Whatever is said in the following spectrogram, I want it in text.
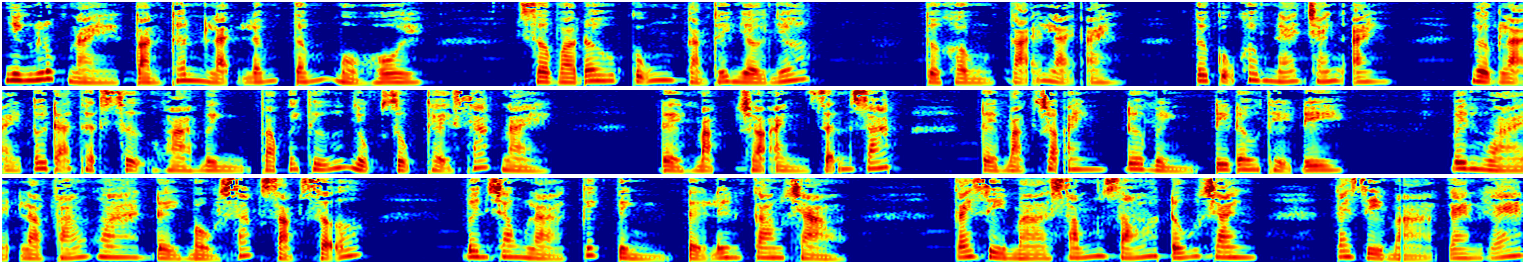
nhưng lúc này toàn thân lại lấm tấm mồ hôi. Sờ vào đâu cũng cảm thấy nhờ nhớ Tôi không cãi lại anh, tôi cũng không né tránh anh. Ngược lại tôi đã thật sự hòa mình vào cái thứ nhục dục thể xác này. Để mặc cho anh dẫn dắt, để mặc cho anh đưa mình đi đâu thì đi. Bên ngoài là pháo hoa đầy màu sắc sặc sỡ, bên trong là kích tình đẩy lên cao trào. Cái gì mà sóng gió đấu tranh, cái gì mà ghen ghét,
